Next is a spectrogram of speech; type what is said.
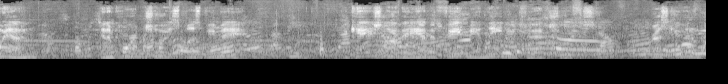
when an important choice must be made. Occasionally, the hand of fate may lead you to that choice, rescuing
